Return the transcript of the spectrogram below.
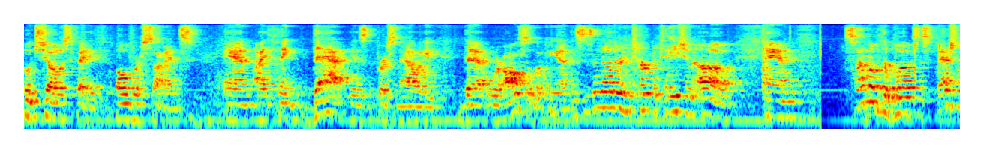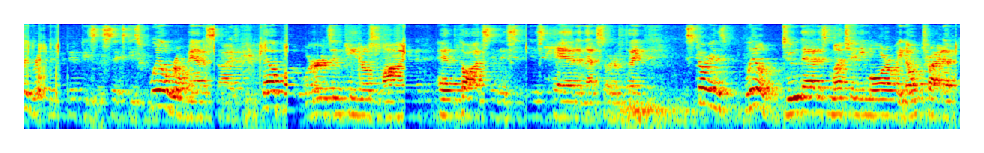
who chose faith over science And I think that is the personality that we're also looking at. This is another interpretation of, and some of the books, especially written in the 50s and 60s, will romanticize. They'll put words in Kino's mind and thoughts in his, his head and that sort of thing. Historians, we don't do that as much anymore. We don't try to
